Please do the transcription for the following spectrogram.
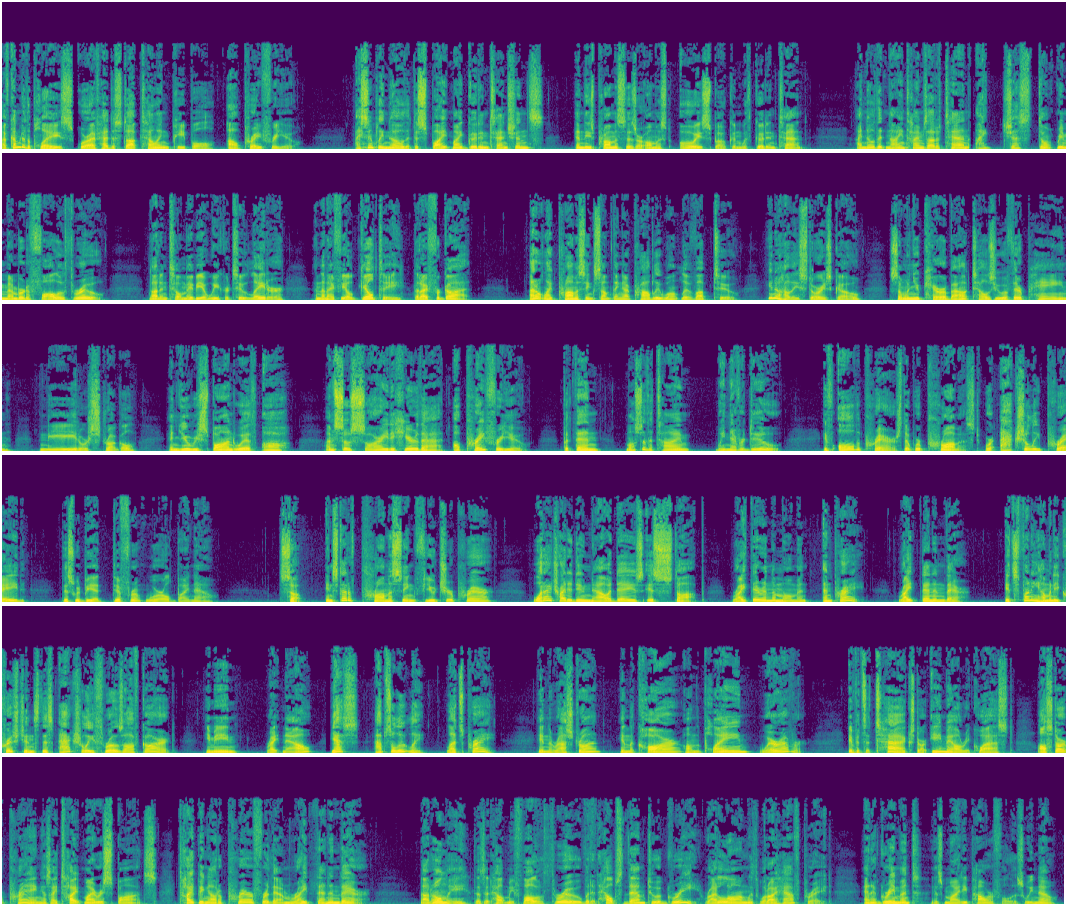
I've come to the place where I've had to stop telling people, I'll pray for you. I simply know that despite my good intentions, and these promises are almost always spoken with good intent, I know that nine times out of ten, I just don't remember to follow through. Not until maybe a week or two later, and then I feel guilty that I forgot. I don't like promising something I probably won't live up to. You know how these stories go. Someone you care about tells you of their pain, need, or struggle, and you respond with, Oh, I'm so sorry to hear that. I'll pray for you. But then, most of the time, we never do. If all the prayers that were promised were actually prayed, this would be a different world by now. So, instead of promising future prayer, what I try to do nowadays is stop right there in the moment and pray, right then and there. It's funny how many Christians this actually throws off guard. You mean right now? Yes, absolutely. Let's pray. In the restaurant, in the car, on the plane, wherever. If it's a text or email request, I'll start praying as I type my response, typing out a prayer for them right then and there. Not only does it help me follow through, but it helps them to agree right along with what I have prayed. And agreement is mighty powerful, as we know.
